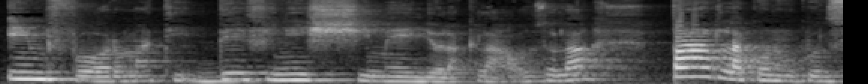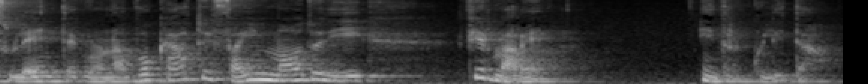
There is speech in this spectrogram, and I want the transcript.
informati, definisci meglio la clausola, parla con un consulente, con un avvocato e fai in modo di firmare in tranquillità.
